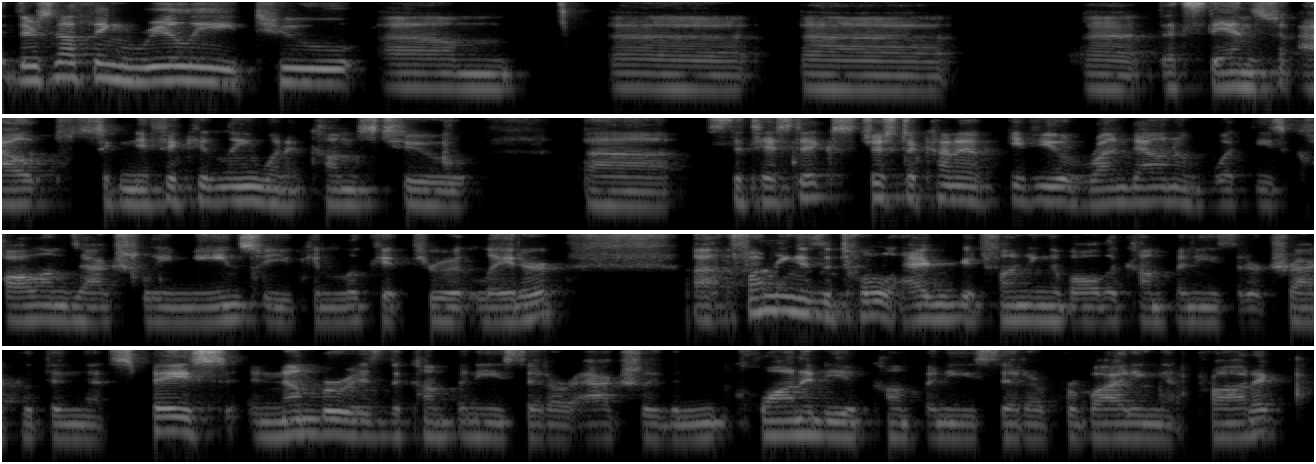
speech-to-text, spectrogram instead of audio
There's nothing really too um, uh, uh, uh, that stands out significantly when it comes to uh, statistics, just to kind of give you a rundown of what these columns actually mean so you can look it through it later. Uh, funding is the total aggregate funding of all the companies that are tracked within that space. And number is the companies that are actually the quantity of companies that are providing that product.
